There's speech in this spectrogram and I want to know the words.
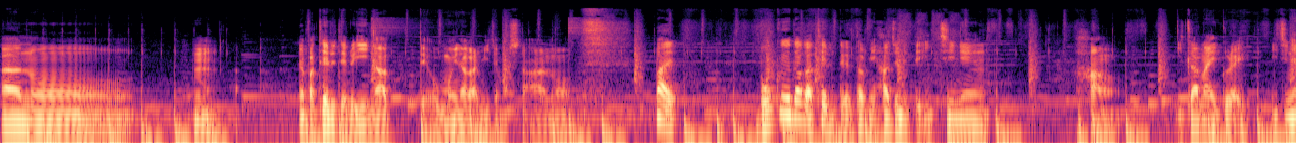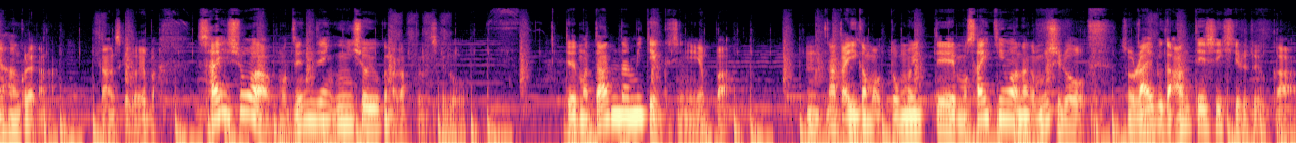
あのー、うん。やっぱてるてるいいなって思いながら見てました。あのまあ僕だからてるてる多分初めて1年半いかないくらい1年半くらいかな。なんですけどやっぱ最初はもう全然印象良くなかったんですけどで、まあ、だんだん見ていくうちにやっぱん？なんかいいかもと思ってもう最近はなんかむしろそのライブが安定してきてるというか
